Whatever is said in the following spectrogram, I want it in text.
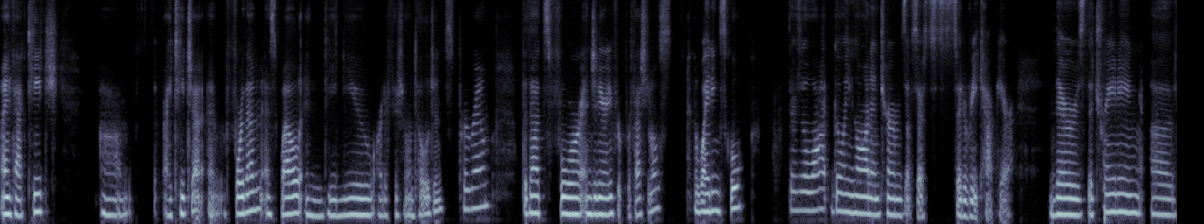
I, in fact, teach. Um, I teach uh, for them as well in the new artificial intelligence program, but that's for engineering for professionals in the Whiting School. There's a lot going on in terms of, so, so to recap here, there's the training of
